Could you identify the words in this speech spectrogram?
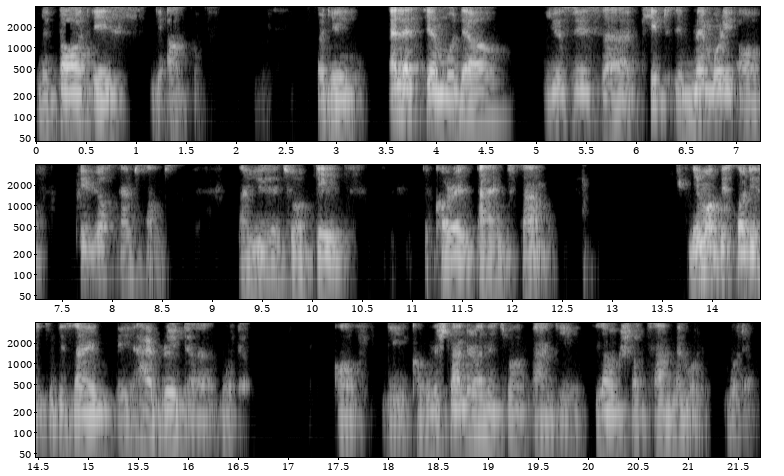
The third is the output. So the LSTM model uses, uh, keeps the memory of previous timestamps and uses it to update the current timestamp. Aim of this study is to design a hybrid uh, model of the convolutional neural network and the long short-term memory model.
